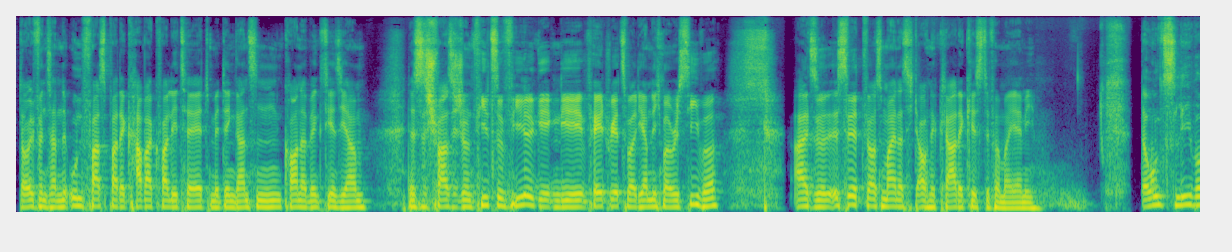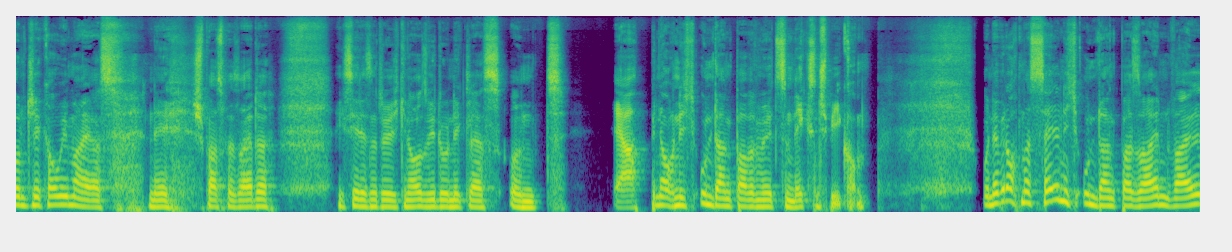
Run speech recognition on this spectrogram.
Dolphins haben eine unfassbare Coverqualität mit den ganzen Cornerbacks, die sie haben. Das ist quasi schon viel zu viel gegen die Patriots, weil die haben nicht mal Receiver. Also es wird aus meiner Sicht auch eine klare Kiste für Miami. Don't sleep on Jacoby Myers. Nee, Spaß beiseite. Ich sehe das natürlich genauso wie du, Niklas. Und ja, bin auch nicht undankbar, wenn wir jetzt zum nächsten Spiel kommen. Und er wird auch Marcel nicht undankbar sein, weil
